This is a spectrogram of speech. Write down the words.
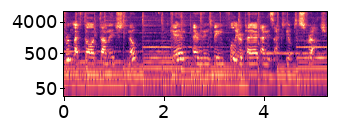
front left door damaged. Nope. Again, everything's been fully repaired and it's actually up to scratch.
